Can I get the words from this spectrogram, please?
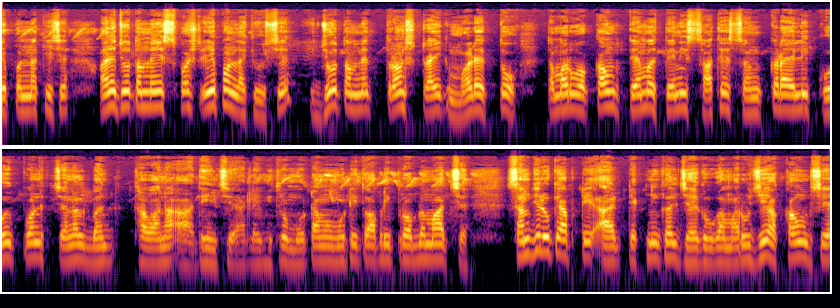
એ પણ નક્કી છે. અને જો તમને એ સ્પષ્ટ એ પણ લખ્યું છે, જો તમને ત્રણ સ્ટ્રાઇક મળે તો તમારું અકાઉન્ટ તેમજ તેની સાથે સંકળાયેલી કોઈ પણ ચેનલ બંધ થવાના આધીન છે. એટલે મિત્રો, મોટામાં મોટી તો આપણી પ્રોબ્લેમ આ જ છે. સમજી લો કે આપણે આ ટેકનિકલ જય ગોગા મારું જે અકાઉન્ટ છે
